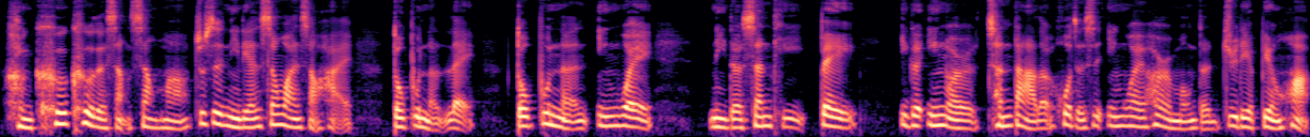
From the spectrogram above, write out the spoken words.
很苛刻的想象吗？就是你连生完小孩都不能累，都不能因为你的身体被。一个婴儿撑大了，或者是因为荷尔蒙的剧烈变化，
